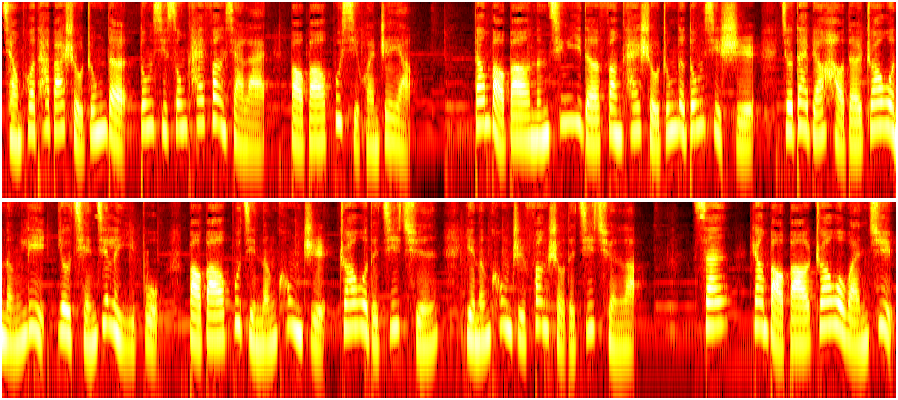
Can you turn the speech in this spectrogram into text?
强迫他把手中的东西松开放下来。宝宝不喜欢这样。当宝宝能轻易地放开手中的东西时，就代表好的抓握能力又前进了一步。宝宝不仅能控制抓握的肌群，也能控制放手的肌群了。三，让宝宝抓握玩具。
